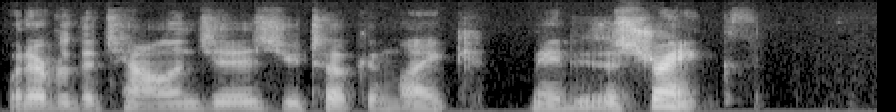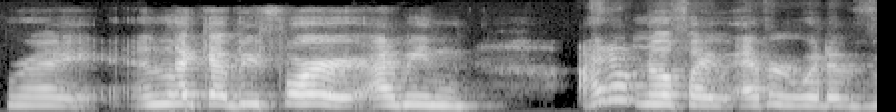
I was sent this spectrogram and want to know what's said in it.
whatever the challenge is, you took and like made it a strength. Right. And like before, I mean, I don't know if I ever would have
